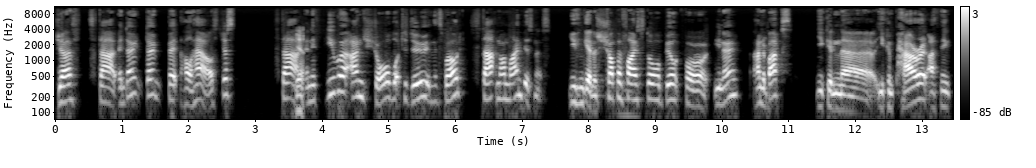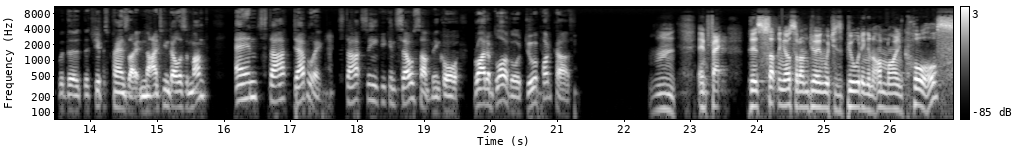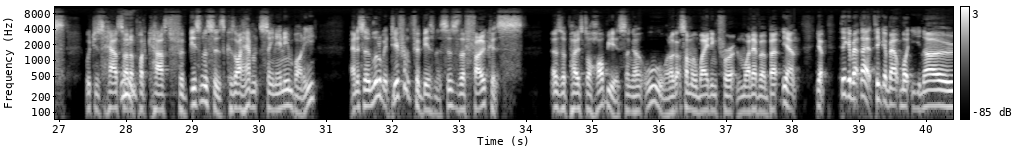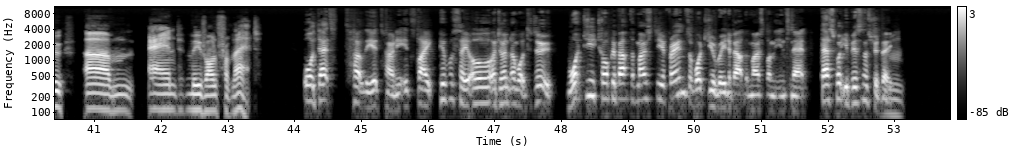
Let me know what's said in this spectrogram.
Just start and don't don't bet the whole house. Just start. And if you were unsure what to do in this world, start an online business. You can get a Shopify store built for you know hundred bucks. You can uh, you can power it. I think with the the cheapest plans like nineteen dollars a month, and start dabbling. Start seeing if you can sell something or write a blog or do a podcast. Mm. In fact, there's something else that I'm doing, which is building an online course, which is how start mm. a podcast for businesses, because I haven't seen anybody, and it's a little bit different for businesses. The focus as opposed to hobbyists and go, oh, I got someone waiting for it and whatever. But yeah, yeah, think about that. Think about what you know, um, and move on from that. Well, that's totally it, Tony. It's like people say, oh, I don't know what to do. What do you talk about the most to your friends, or what do you read about the most on the internet? That's what your business should be. Mm.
